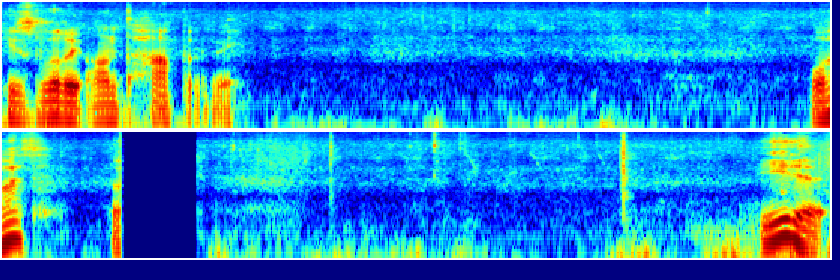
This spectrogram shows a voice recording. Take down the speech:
He's literally on top of me. What? Eat it.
